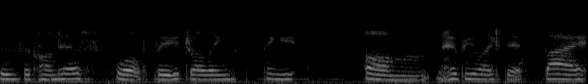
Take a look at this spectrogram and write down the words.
is the contest. Well, the drawing thingy. Um, I hope you liked it. Bye.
